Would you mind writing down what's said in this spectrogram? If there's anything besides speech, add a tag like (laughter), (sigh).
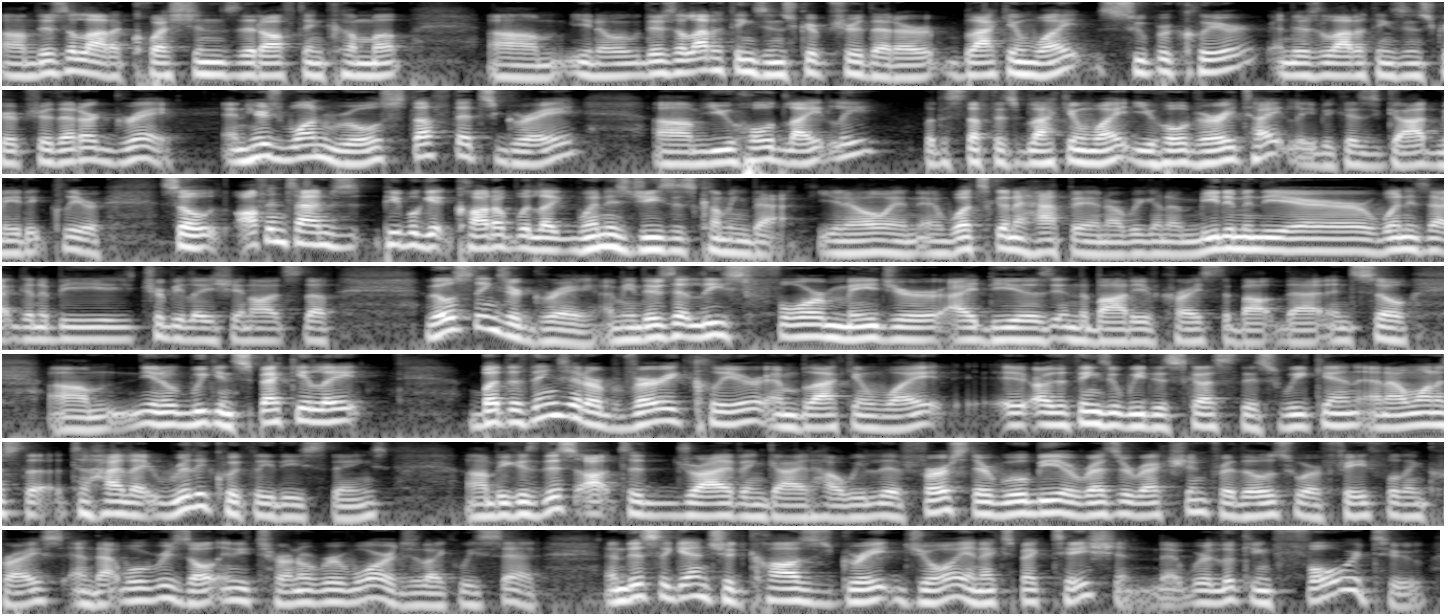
um, there's a lot of questions that often come up. Um, you know, there's a lot of things in Scripture that are black and white, super clear, and there's a lot of things in Scripture that are gray. And here's one rule stuff that's gray, um, you hold lightly, but the stuff that's black and white, you hold very tightly because God made it clear. So oftentimes people get caught up with like, when is Jesus coming back? You know, and, and what's going to happen? Are we going to meet him in the air? When is that going to be? Tribulation, all that stuff. Those things are gray. I mean, there's at least four major ideas in the body of Christ about that. And so, um, you know, we can speculate but the things that are very clear and black and white are the things that we discussed this weekend. And I want us to, to highlight really quickly these things um, because this ought to drive and guide how we live. First, there will be a resurrection for those who are faithful in Christ, and that will result in eternal rewards, like we said. And this, again, should cause great joy and expectation that we're looking forward to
